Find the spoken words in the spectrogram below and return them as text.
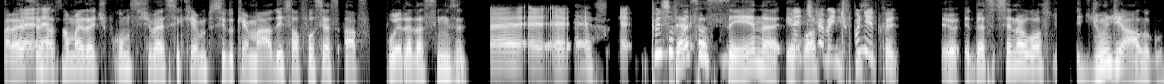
Parece é, serração, mas é tipo como se tivesse queim, sido queimado e só fosse a, a poeira da cinza. É, é, é. é, é. Dessa foi, cena, eu gosto. Bonito. Eu, dessa cena eu gosto de, de um diálogo.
